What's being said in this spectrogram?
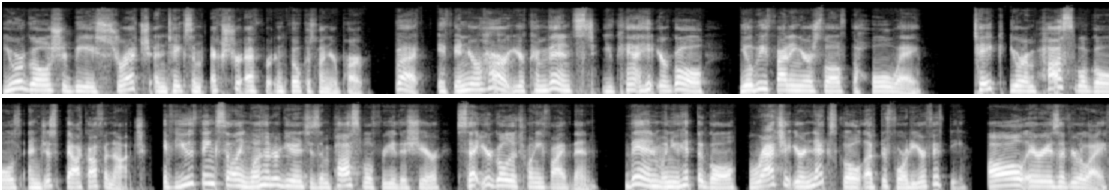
Your goal should be a stretch and take some extra effort and focus on your part. But if in your heart you're convinced you can't hit your goal, you'll be fighting yourself the whole way. Take your impossible goals and just back off a notch. If you think selling 100 units is impossible for you this year, set your goal to 25 then. Then, when you hit the goal, ratchet your next goal up to 40 or 50. All areas of your life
